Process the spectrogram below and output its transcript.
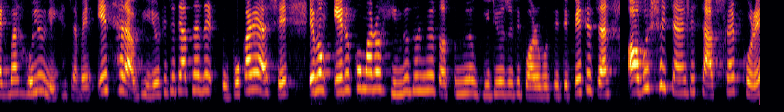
একবার হলেও লিখে যাবেন। এছাড়াও ভিডিওটি যদি আপনাদের উপকারে আসে এবং এরকম আরও হিন্দু ধর্মীয় তত্ত্বমূলক ভিডিও যদি পরবর্তীতে পেতে চান, অবশ্যই চ্যানেলটি সাবস্ক্রাইব করে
